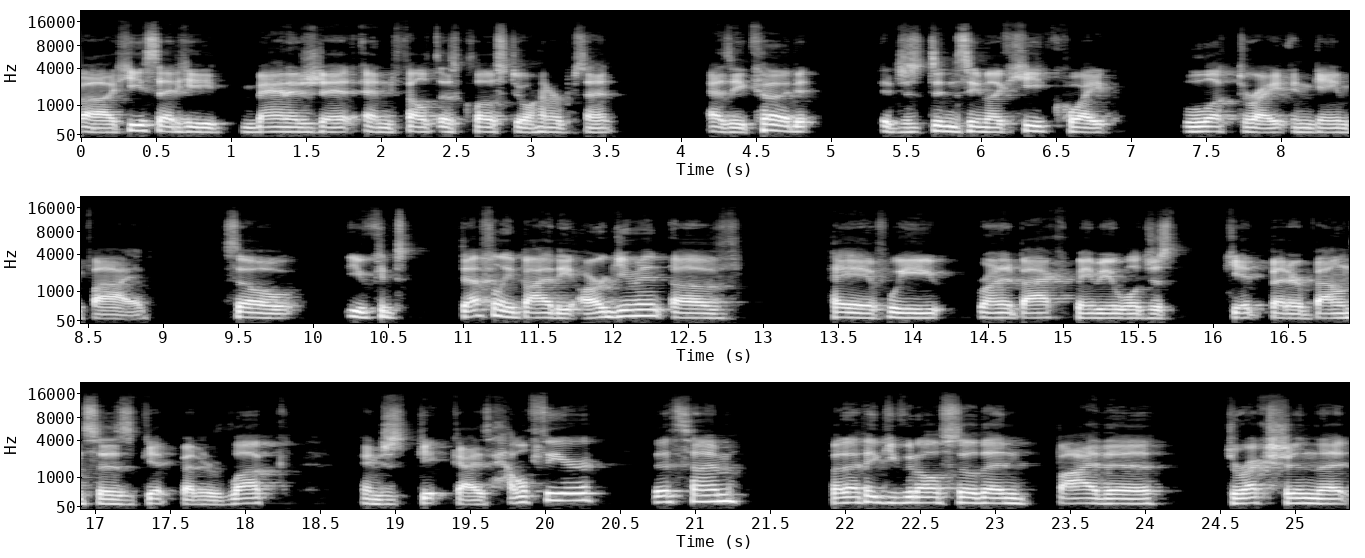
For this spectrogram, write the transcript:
uh, he said he managed it and felt as close to 100 percent as he could. It just didn't seem like he quite looked right in Game Five. So you could definitely buy the argument of, hey, if we run it back, maybe we'll just get better bounces, get better luck, and just get guys healthier this time. But I think you could also then buy the direction that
